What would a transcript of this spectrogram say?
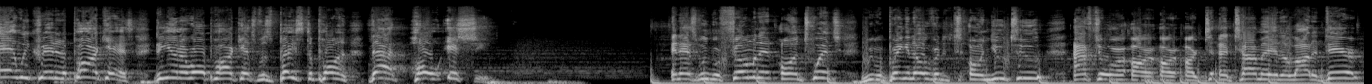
and we created a podcast. The NRO podcast was based upon that whole issue. And as we were filming it on Twitch, we were bringing it over to, on YouTube after our, our, our, our t- uh, time had allotted there.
